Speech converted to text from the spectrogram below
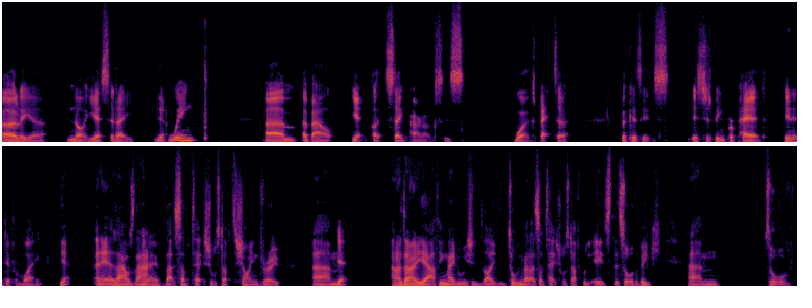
earlier, not yesterday. Yeah. Wink. Um, about yeah, like the steak paradox is works better because it's it's just being prepared in a different way. Yeah, and it allows that know. that subtextual stuff to shine through. Um, Yeah. and I don't know. Yeah, I think maybe we should like talking about that subtextual stuff. It's the sort of the big, um, sort of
